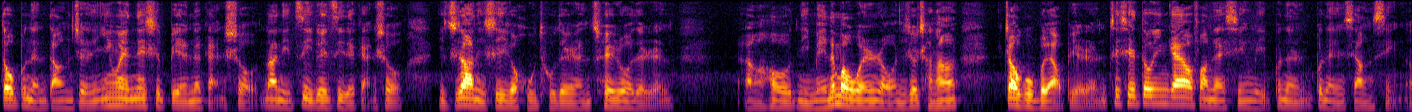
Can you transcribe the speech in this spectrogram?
都不能当真，因为那是别人的感受。那你自己对自己的感受，你知道你是一个糊涂的人、脆弱的人，然后你没那么温柔，你就常常照顾不了别人，这些都应该要放在心里，不能不能相信啊。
